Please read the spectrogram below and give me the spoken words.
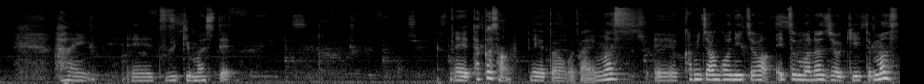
はい、えー、続きまして。えー、タカさん、ありがとうございます。えー、かみちゃん、こんにちは。いつもラジオ聞いてます。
